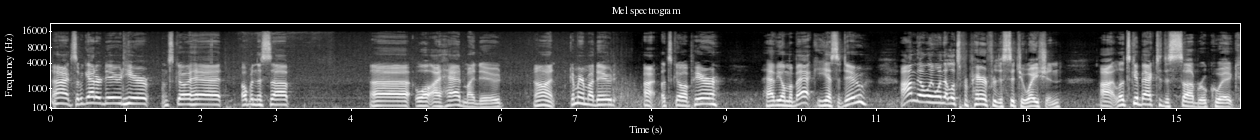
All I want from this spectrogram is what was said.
Alright, so we got our dude here. Let's go ahead, open this up. Uh, well, I had my dude. Alright, come here, my dude. Alright, let's go up here. Have you on my back? Yes, I do. I'm the only one that looks prepared for this situation. Alright, let's get back to the sub real quick.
